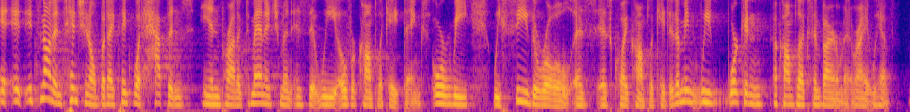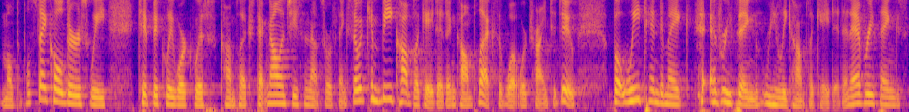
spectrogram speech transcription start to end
it, it's not intentional, but I think what happens in product management is that we overcomplicate things, or we we see the role as as quite complicated. I mean, we work in a complex environment, right? We have multiple stakeholders. We typically work with complex technologies and that sort of thing. So it can be complicated and complex of what we're trying to do. But we tend to make everything really complicated and everything's,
